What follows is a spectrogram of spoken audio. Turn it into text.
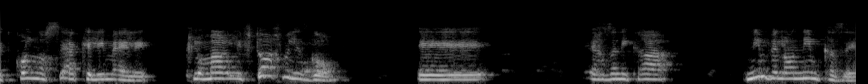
את כל נושא הכלים האלה. כלומר, לפתוח ולסגור. אה, איך זה נקרא? נים ולא נים כזה.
